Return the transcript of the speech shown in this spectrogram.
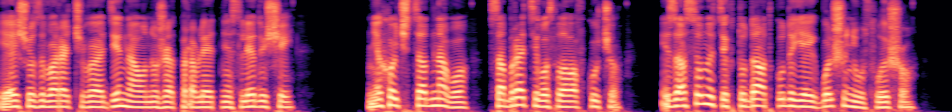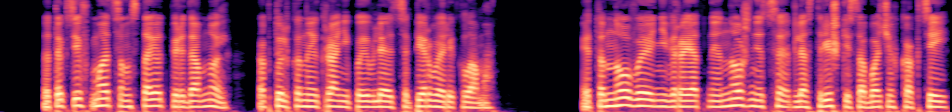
Я еще заворачиваю один, а он уже отправляет мне следующий. Мне хочется одного — собрать его слова в кучу и засунуть их туда, откуда я их больше не услышу. Детектив Мэтсон встает передо мной, как только на экране появляется первая реклама. Это новые невероятные ножницы для стрижки собачьих когтей.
